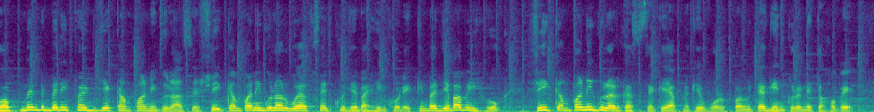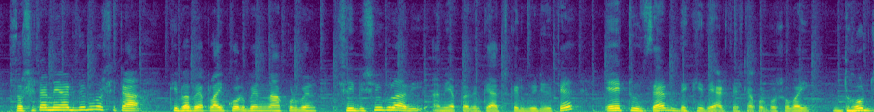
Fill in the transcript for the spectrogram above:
গভর্নমেন্ট ভেরিফাইড যে কোম্পানিগুলো আছে, সেই কোম্পানিগুলোর ওয়েবসাইট খুঁজে বাহির করে কিংবা যেভাবেই হোক, সেই কোম্পানিগুলোর কাছ থেকে আপনাকে ওয়ার্ক পারমিটটা গেইন করে নিতে হবে। তো সেটা নেওয়ার জন্য সেটা কীভাবে অ্যাপ্লাই করবেন, না করবেন, সেই বিষয়গুলো আমি আমি আপনাদেরকে আজকের ভিডিওতে এ টু জেড দেখিয়ে দেওয়ার চেষ্টা করব। সবাই ধৈর্য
